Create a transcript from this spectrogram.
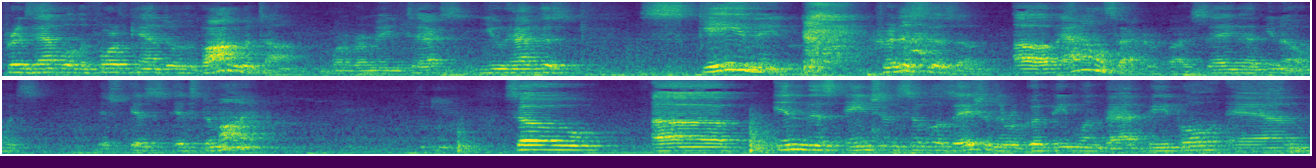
for example, in the fourth canto of the Bhagavatam, one of our main texts, you have this scathing criticism of animal sacrifice, saying that, you know, it's, it's, it's, it's demonic. So, uh, in this ancient civilization, there were good people and bad people, and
